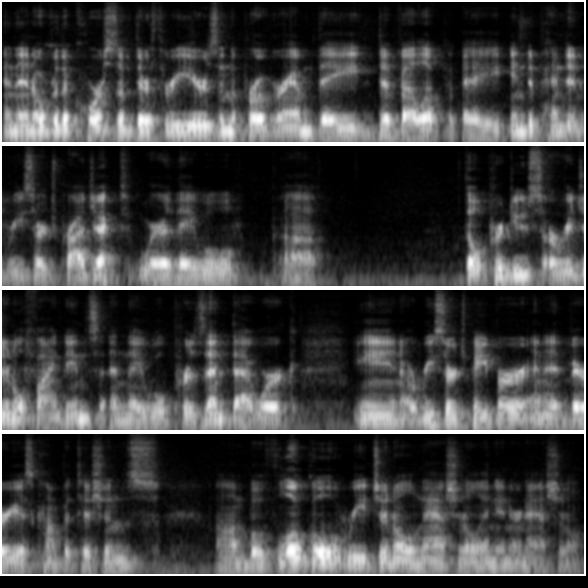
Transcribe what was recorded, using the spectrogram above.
And then over the course of their three years in the program, they develop a independent research project where they will uh, they'll produce original findings and they will present that work in a research paper and at various competitions, um, both local, regional, national, and international.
